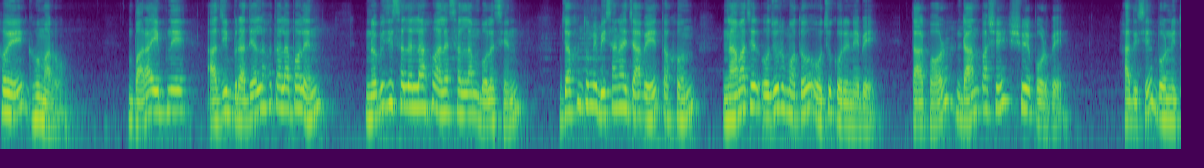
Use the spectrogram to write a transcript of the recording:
হয়ে ঘুমানো বারা ইবনে আজিব রাদিয়াল্লাহ তালা বলেন, নবীজি সাল্লাহ আলাইসাল্লাম বলেছেন, যখন তুমি বিছানায় যাবে তখন নামাজের অজুর মতো অজু করে নেবে, তারপর ডান পাশে শুয়ে পড়বে। হাদিসে বর্ণিত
